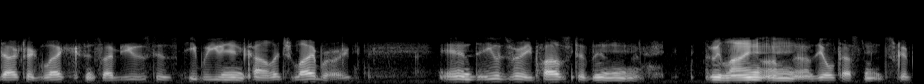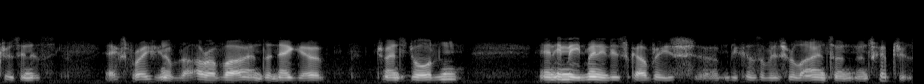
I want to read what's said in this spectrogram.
Dr. Glueck since I've used his Hebrew Union College library, and he was very positive in relying on uh, the Old Testament scriptures in his exploration of the Arava and the Negev, Transjordan, and he made many discoveries uh, because of his reliance on, on, scriptures.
